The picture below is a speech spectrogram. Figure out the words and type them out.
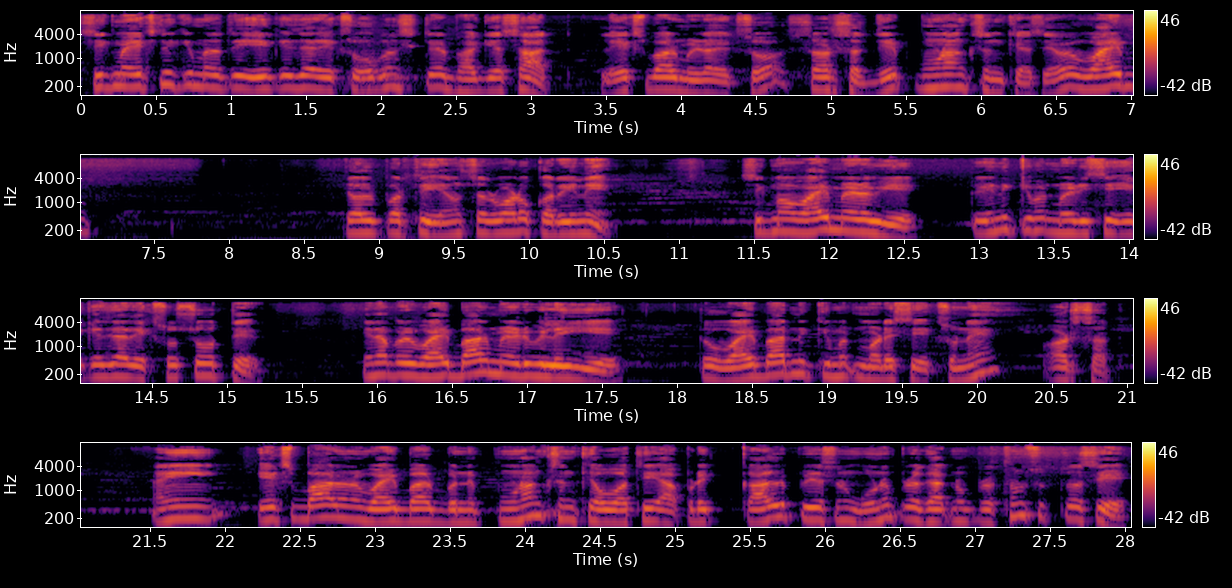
sigma એક્સની કિંમત હતી એક હજાર એકસો ઓગણસિત્તેર ભાગ્યા સાત, એટલે એક્સ બાર મેળવ્યા એકસો સડસઠ જે પૂર્ણાંક સંખ્યા છે. હવે વાય ચલ પરથી એનો સરવાળો કરીને સિગ્મા વાય મેળવીએ, તો એની કિંમત મળી છે એક હજાર એકસો સોતેર એના પર વાય બાર મેળવી લઈએ, તો વાય બારની કિંમત મળે છે એકસો ને અડસઠ. અહીં એક્સ બાર અને વાય બાર બંને પૂર્ણાંક સંખ્યા હોવાથી આપણે કાલ પિયર્સન ગુણપ્રઘાતનું પ્રથમ સૂત્ર છે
